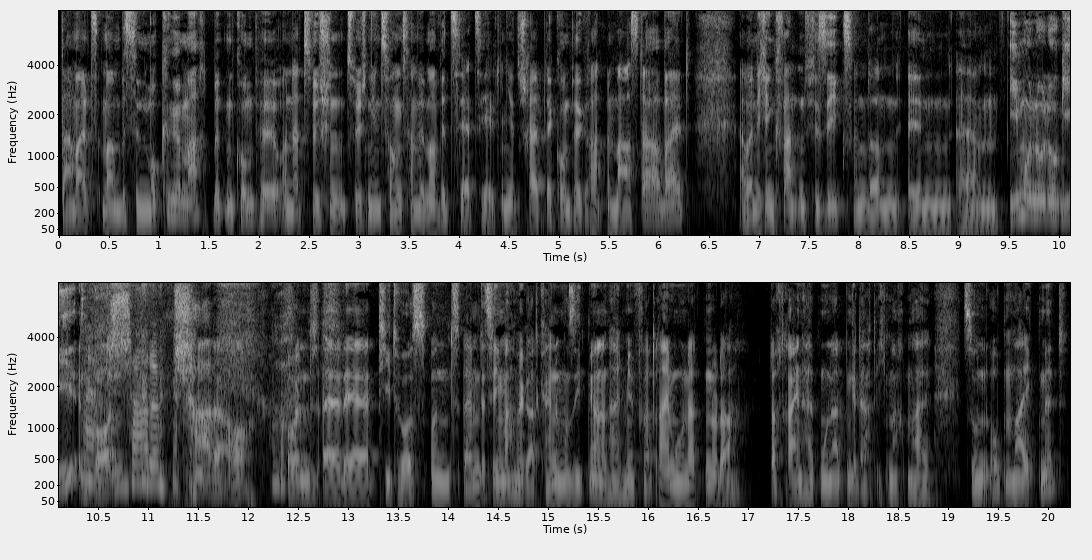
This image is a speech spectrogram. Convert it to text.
damals immer ein bisschen Mucke gemacht mit einem Kumpel und dazwischen zwischen den Songs haben wir immer Witze erzählt. Und jetzt schreibt der Kumpel gerade eine Masterarbeit, aber nicht in Quantenphysik, sondern in ähm, Immunologie in Ach, Bonn. schade. Schade auch. Und äh, der Titus. Und ähm, deswegen machen wir gerade keine Musik mehr. Und dann habe ich mir vor drei Monaten oder doch dreieinhalb Monaten gedacht, ich mache mal so ein Open Mic mit.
